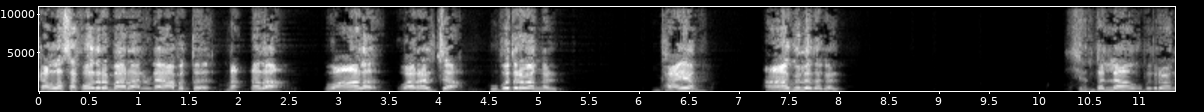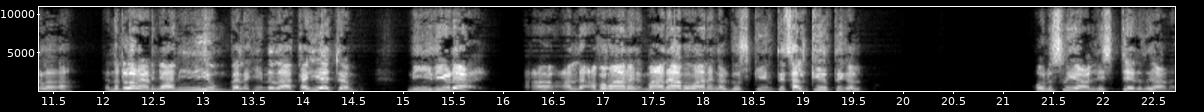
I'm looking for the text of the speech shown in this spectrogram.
കള്ള സഹോദരന്മാരാലുള്ള ആപത്ത് നഗ്നത വാൾ വരൾച്ച ഉപദ്രവങ്ങൾ ഭയം ആകുലതകൾ. എന്തെല്ലാം ഉപദ്രവങ്ങളാ? എന്നിട്ട് പറയാണ് ഞാൻ ഇനിയും ബലഹീനത കയ്യേറ്റം നീതിയുടെ അല്ല അപമാന മാനാപമാനങ്ങൾ ദുഷ്കീർത്തി സൽകീർത്തികൾ ഒലുസ്ലിയ ലിസ്റ്റ് എഴുതുകയാണ്.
